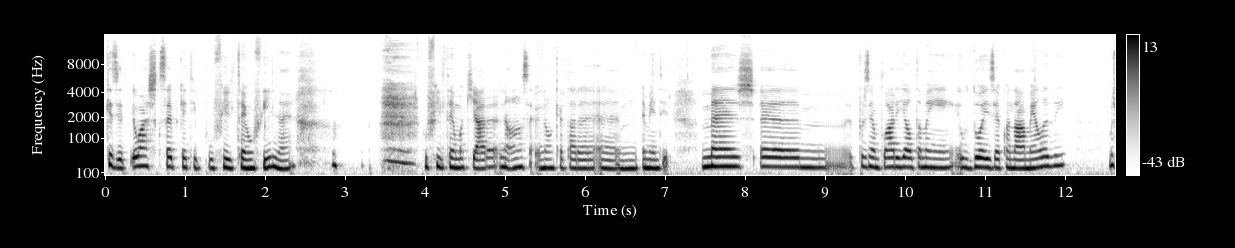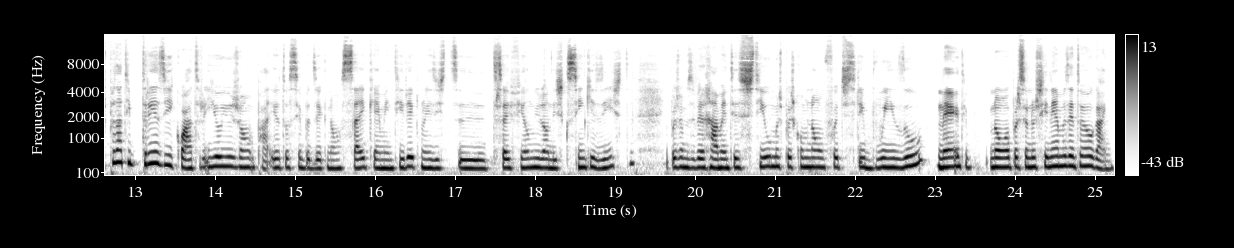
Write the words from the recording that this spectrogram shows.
Quer dizer, eu acho que sei porque é tipo o filho tem um filho, não é? o filho tem uma Kiara. Não, não sei, não quero estar a, a, a mentir. Mas, um, por exemplo, Ariel também, o 2 é quando há a Melody. Mas depois há tipo 13 e 4 e eu e o João, pá, eu estou sempre a dizer que não sei, que é mentira, que não existe terceiro filme e o João diz que sim, que existe. E depois vamos ver realmente existiu, mas depois como não foi distribuído, né, tipo, não apareceu nos cinemas, então eu ganho.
